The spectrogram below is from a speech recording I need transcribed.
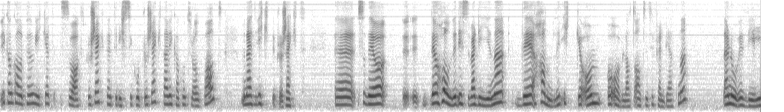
Vi kan kalle pedagogikk et svakt prosjekt, et risikoprosjekt der vi ikke har kontroll på alt, men det er et viktig prosjekt. Eh, så det å, Eh, eh, det å holde i disse verdiene, det handler ikke om å overlate alt til tilfeldighetene. Det er noe vi vil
